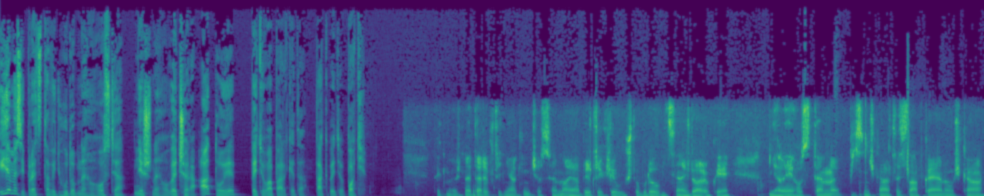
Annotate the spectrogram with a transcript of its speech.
Ideme si predstaviť hudobného hostia dnešného večera a to je Peťová parketa. Tak Peťo, poď. Tak my už jsme tady před nějakým časem a já bych řekl, že už to budou více než dva roky měli hostem písničkáře Slávka Janouška,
